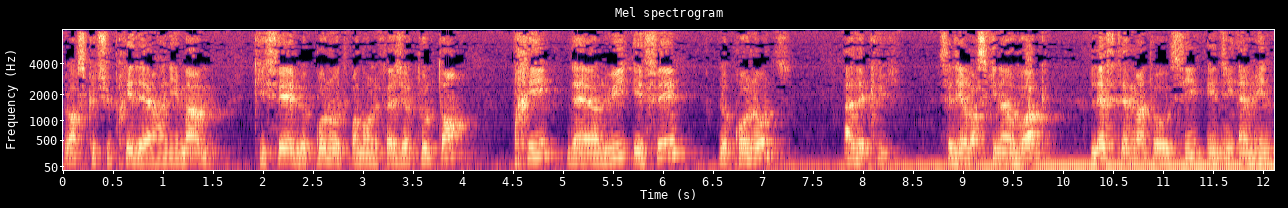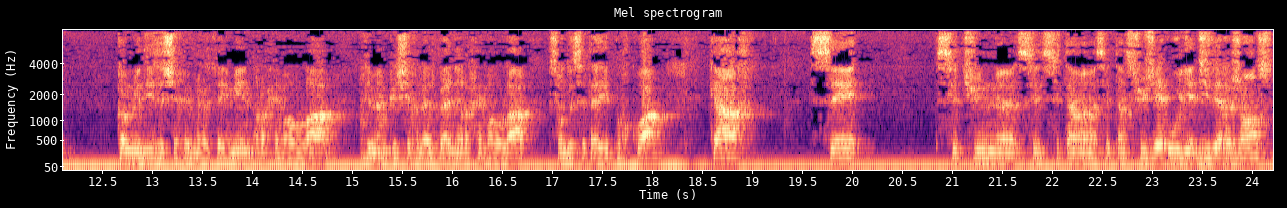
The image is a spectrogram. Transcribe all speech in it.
Lorsque tu pries derrière un imam qui fait le qunut pendant le fajr tout le temps, prie derrière lui et fais le qunut avec lui. C'est-à-dire lorsqu'il invoque, lève tes mains toi aussi et dis Amin. Comme le disent le Sheikh Ibn Uthaymin, de même que Sheikh Al-Albani, sont de cet avis. Pourquoi? Car c'est c'est un, un, sujet où il y a divergence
